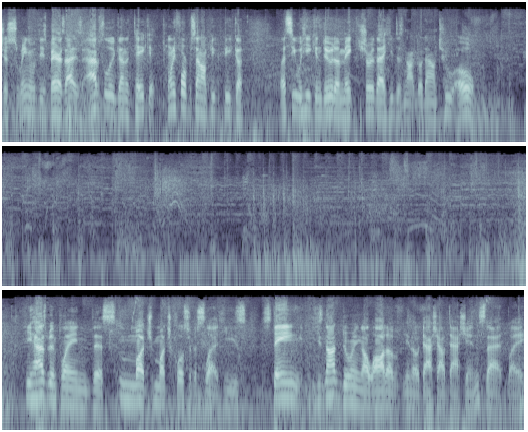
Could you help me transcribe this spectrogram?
Just swinging with these bears. That is absolutely going to take it. 24% on Pika Pika. Let's see what he can do to make sure that he does not go down 2-0. he has been playing this much, much closer to Sled. He's staying, he's not doing a lot of, you know, dash out, dash ins that, like,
